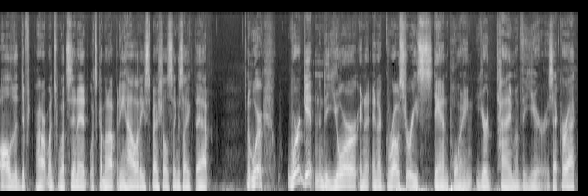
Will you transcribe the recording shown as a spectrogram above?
all the different departments, what's in it, what's coming up, any holiday specials, things like that. We're we're getting into your in a, in a grocery standpoint, your time of the year. Is that correct?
